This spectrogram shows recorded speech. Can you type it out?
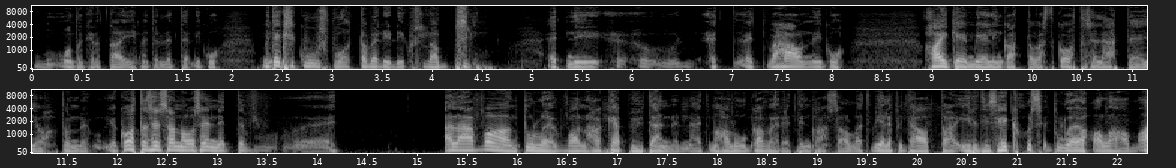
monta kertaa ihmetellä, että niin miten se kuusi vuotta meni niin sillä että niin, et, et vähän on niin kuin, mielin kattavasti, kohta se lähtee jo tonne. Ja kohta se sanoo sen, että, että älä vaan tule vanha käpy tänne että mä haluan kavereiden kanssa olla, että vielä pitää ottaa irti se, kun se tulee halaamaan.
